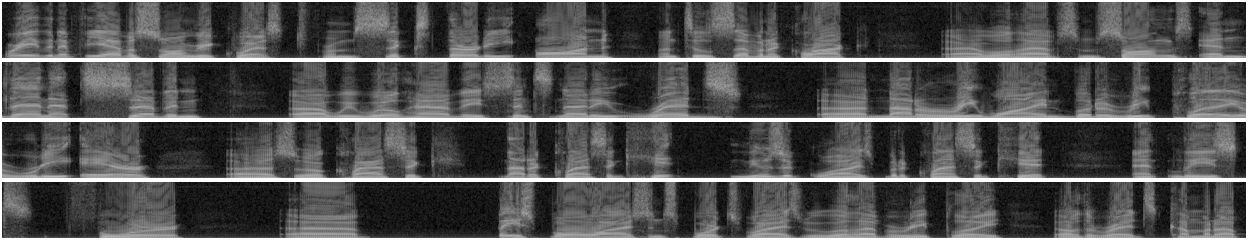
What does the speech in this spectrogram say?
Or even if you have a song request from 6.30 on until 7 o'clock, uh, we'll have some songs. And then at 7, uh, we will have a Cincinnati Reds, uh, not a rewind, but a replay, a re-air. Uh, so a classic, not a classic hit music-wise, but a classic hit at least for uh, baseball-wise and sports-wise. We will have a replay of the Reds coming up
